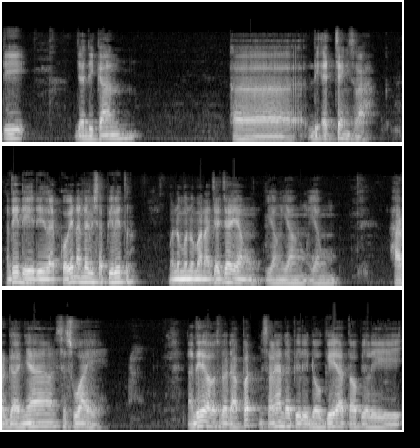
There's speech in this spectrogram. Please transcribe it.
dijadikan uh, di exchange lah. Nanti di di coin Anda bisa pilih tuh menu-menu mana saja yang yang yang yang harganya sesuai. Nanti kalau sudah dapat, misalnya Anda pilih Doge atau pilih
